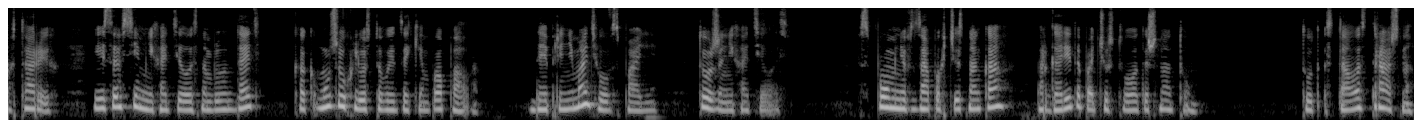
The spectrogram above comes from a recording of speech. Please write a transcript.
Во-вторых, ей совсем не хотелось наблюдать, как муж ухлёстывает за кем попало. Да и принимать его в спальне тоже не хотелось. Вспомнив запах чеснока, Маргарита почувствовала тошноту. Тут стало страшно.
